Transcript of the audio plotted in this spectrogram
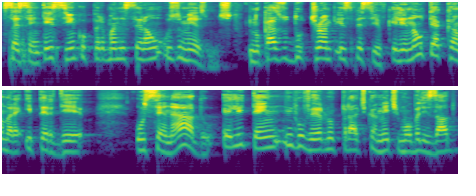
65 permanecerão os mesmos. No caso do Trump em específico, ele não ter a Câmara e perder o Senado, ele tem um governo praticamente imobilizado,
